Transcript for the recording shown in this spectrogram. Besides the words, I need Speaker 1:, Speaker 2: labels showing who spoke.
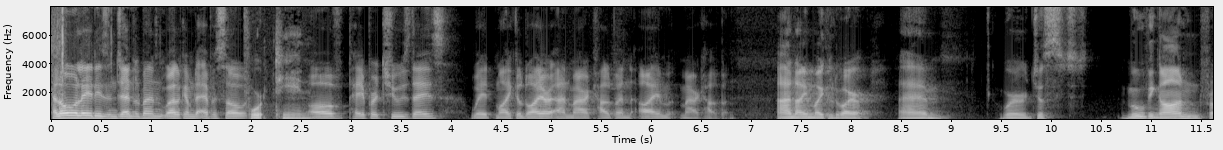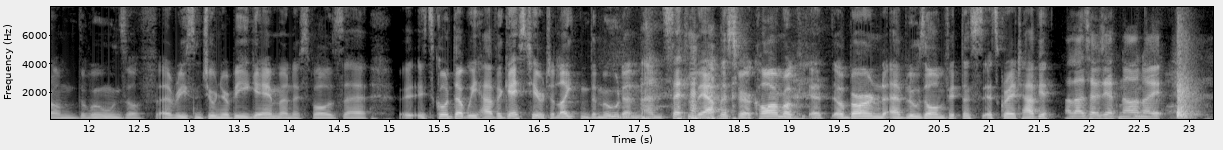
Speaker 1: Hello, ladies and gentlemen. Welcome to episode
Speaker 2: 14.
Speaker 1: of Paper Tuesdays with Michael Dwyer and Mark Halpin. I'm Mark Halpin.
Speaker 3: And I'm Michael Dwyer. Um, we're just moving on from the wounds of a recent Junior B game, and I suppose uh, it's good that we have a guest here to lighten the mood and, and settle the atmosphere. Cormac at O'Byrne uh, Blue Zone Fitness, it's great to have you.
Speaker 4: Well, lads, how's it getting on? I,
